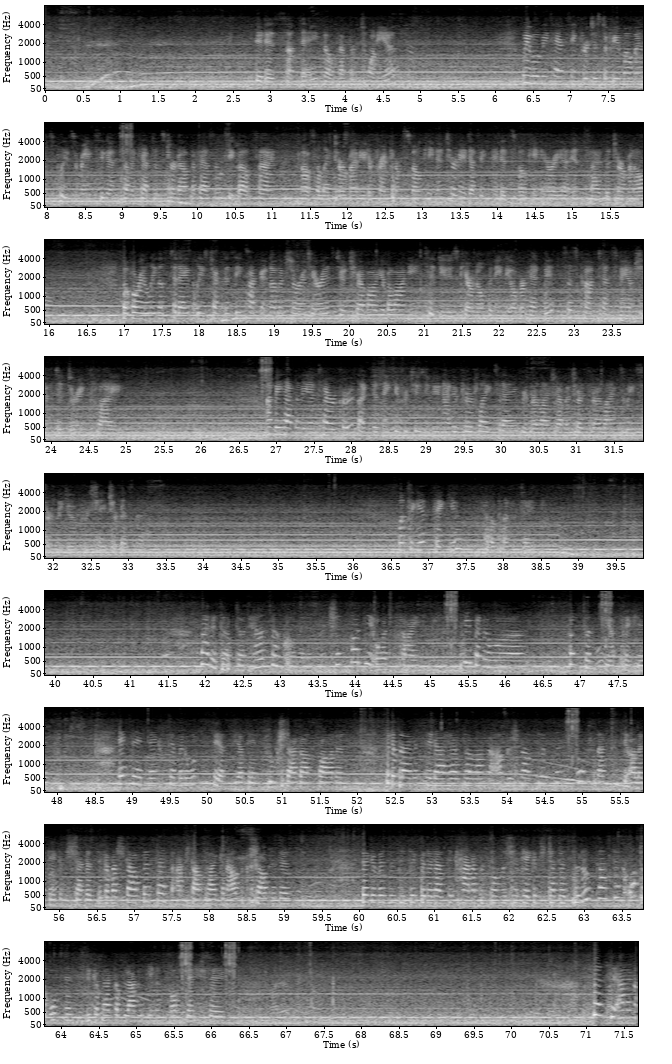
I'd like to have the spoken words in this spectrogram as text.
It is Sunday, November 20th. We will be taxiing for just a few moments. Please remain seated until the captains turn out the fasten seatbelt sign. I'd also like to remind you to refrain from smoking and turn a designated smoking area inside the terminal. Before you leave us today, please check the seat pocket and other storage areas to ensure all your belongings. To use care in opening the overhead bins as contents may have shifted during flight. On behalf of the entire crew, I'd like to thank you for choosing United for your flight today. We realize you have a choice of airlines. We certainly do appreciate your business. Once again, thank you. Have a pleasant day. Meine Damen und Herren, willkommen in München und die Uhrzeit 7 Uhr 45 ist. In den nächsten Minuten werden wir den Flugsteig anfahren. Bitte bleiben Sie daher so lange angeschnallt sitzen und lassen Sie alle Gegenstände sicher verstaut, bis das Anstandszeichen ausgeschaltet ist. Vergewissern Sie sich bitte, dass Sie keine persönlichen Gegenstände zurücklassen und unten ist die Gepäckablage Ihnen Sie einen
